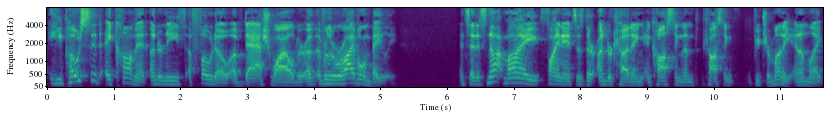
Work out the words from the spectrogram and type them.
he posted a comment underneath a photo of Dash Wilder of, of the revival and Bayley and said it's not my finances they're undercutting and costing them costing future money and i'm like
